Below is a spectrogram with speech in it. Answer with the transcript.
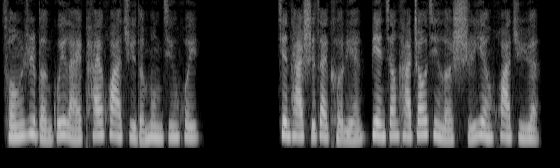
从日本归来拍话剧的孟京辉见他实在可怜，便将他招进了实验话剧院。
